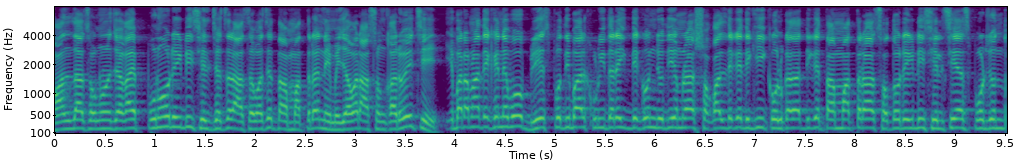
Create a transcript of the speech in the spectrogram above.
মালদা সংলগ্ন জায়গায় পনেরো ডিগ্রি সেলসিয়াসের আশেপাশে তাপমাত্রা নেমে যাওয়ার আশঙ্কা রয়েছে। এবার আমরা দেখে নেব বৃহস্পতিবার কুড়ি তারিখ, দেখুন, যদি আমরা সকাল থেকে দেখি কলকাতার দিকে তাপমাত্রা সতেরো ডিগ্রি সেলসিয়াস পর্যন্ত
